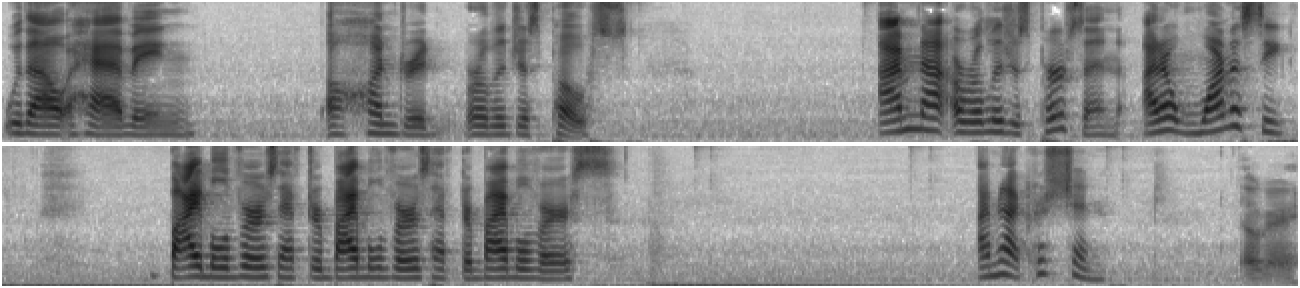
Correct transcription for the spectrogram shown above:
without having a hundred religious posts. I'm not a religious person. I don't want to see Bible verse after Bible verse after Bible verse. I'm not Christian Okay.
